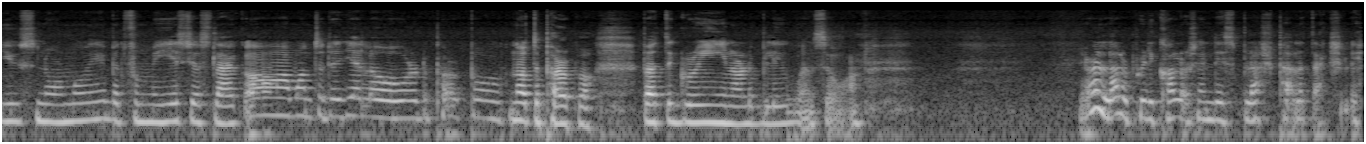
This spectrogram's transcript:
use normally but for me it's just like oh I wanted the yellow or the purple. Not the purple but the green or the blue and so on. There are a lot of pretty colors in this blush palette actually.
